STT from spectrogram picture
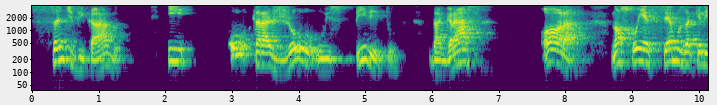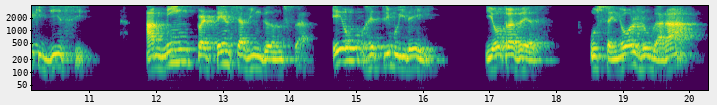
santificado e ultrajou o Espírito da graça. Ora, nós conhecemos aquele que disse: A mim pertence a vingança, eu retribuirei. E outra vez, o Senhor julgará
